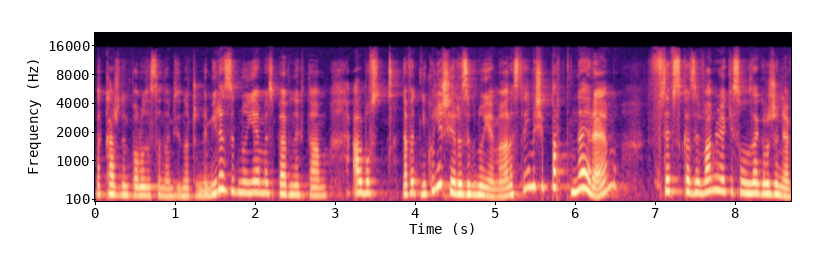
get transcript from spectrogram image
na każdym polu ze Stanami Zjednoczonymi? Rezygnujemy z pewnych tam, albo nawet niekoniecznie rezygnujemy, ale stajemy się partnerem w ze wskazywaniu, jakie są zagrożenia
